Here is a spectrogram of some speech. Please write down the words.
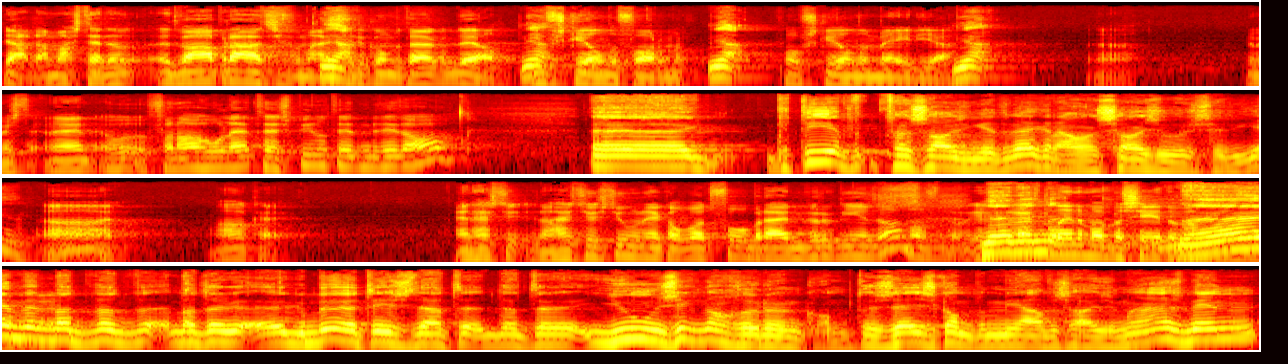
Ja, dan mag het het wapenraadje van mij. Ja. Dan komt het uit op deel. In verschillende vormen. Voor verschillende media. Ja. Ja. Het- en hoe- Van hoe let eh, speelt dit met dit al? Eh, Ik kwartier van 6 uur het wekker houden en 6 uur is het hier. Ah, oké. En heeft u, nou, heeft u toen al wat voorbereidend werk die en dan? Of is het Nee, echt want- alleen maar gebaseerd op wat Nee, wat, wat, wat, wat er eh, gebeurt is dat, eh, dat de jongens ik nog een run komt. Dus deze komt om jou van 6 maas binnen.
